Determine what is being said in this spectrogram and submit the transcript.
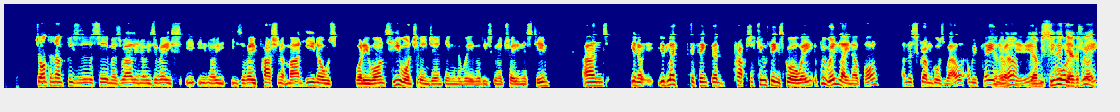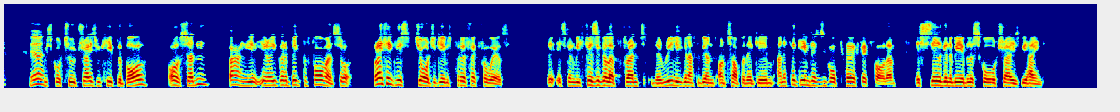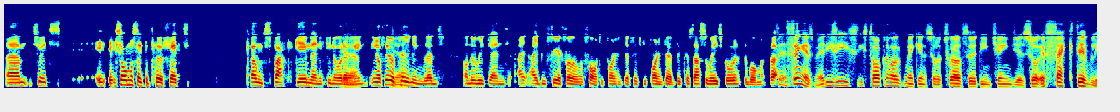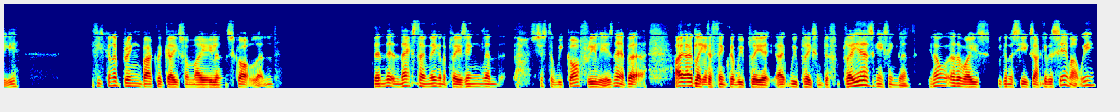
Jonathan Humphreys is the same as well. You know, he's a very, you know, he's a very passionate man. He knows what he wants. He won't change anything in the way that he's going to train this team. And you know, you'd like to think that perhaps a few things go away if we win line-out ball and the scrum goes well and we play in the right know. we haven't seen it score the other try, way. Yeah. we score two tries, we keep the ball. All of a sudden, bang! You, you know, you've got a big performance. So, but I think this Georgia game is perfect for Wales. It's going to be physical up front. They're really going to have to be on, on top of their game. And if the game doesn't go perfect for them, they're still going to be able to score tries behind. Um, so it's it's almost like the perfect bounce back game. Then, if you know what Yeah. I mean. You know, if they were Yeah. playing England on the weekend, I, I'd be fearful of a forty pointer, fifty pointer because that's the way he's going at the moment. But The thing is, mate, he's, he's he's talking about making sort of 12, 13 changes. So effectively, if he's going to bring back the guys from Ireland, Scotland, then the, next time they're going to play is England. It's just a week off, really, isn't it? But I, I'd like Yeah. to think that we play uh, we play some different players against England. You know, otherwise we're going to see exactly the same, aren't we?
